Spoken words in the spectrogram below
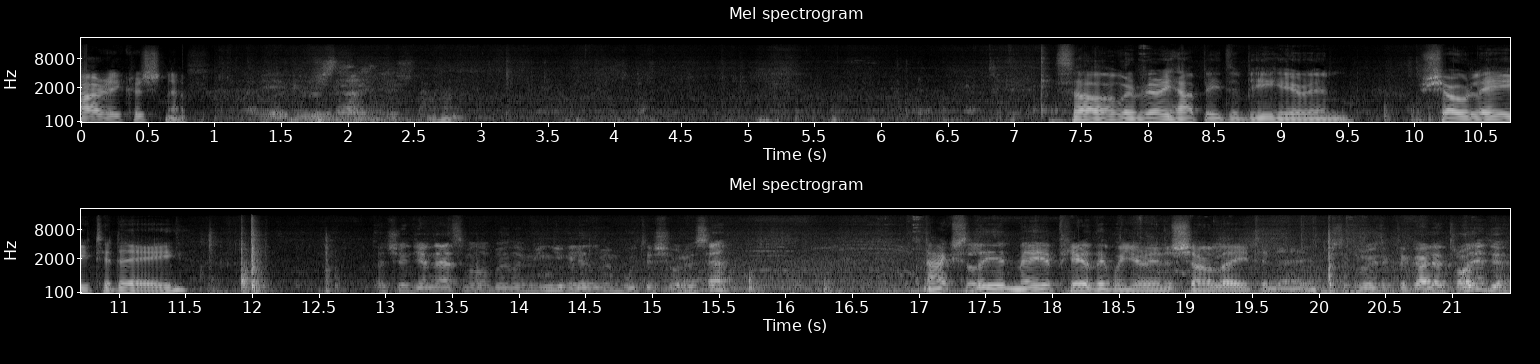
Hare Krishna. Mm-hmm. So we're very happy to be here in Siauliai today. Tad šiandien esame labai laimingi galėdami būti Šiauliuose. Actually, it may appear that we are in Siauliai today, Iš tikrųjų tik tai gali atrodyti,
